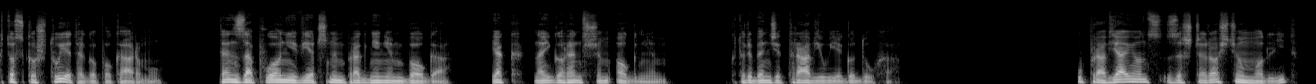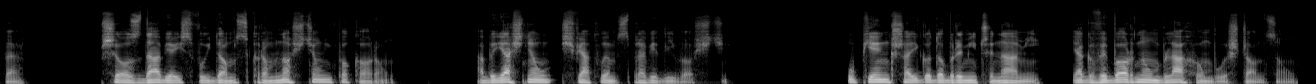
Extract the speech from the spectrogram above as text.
Kto skosztuje tego pokarmu, ten zapłonie wiecznym pragnieniem Boga, jak najgorętszym ogniem, który będzie trawił jego ducha. Uprawiając ze szczerością modlitwę, przyozdabiaj swój dom skromnością i pokorą, aby jaśniał światłem sprawiedliwości. Upiększaj go dobrymi czynami, jak wyborną blachą błyszczącą,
